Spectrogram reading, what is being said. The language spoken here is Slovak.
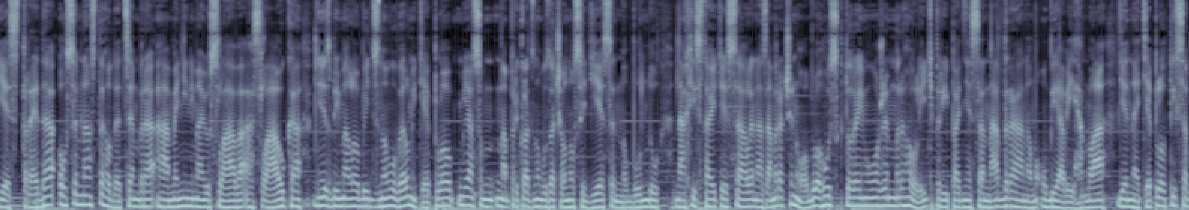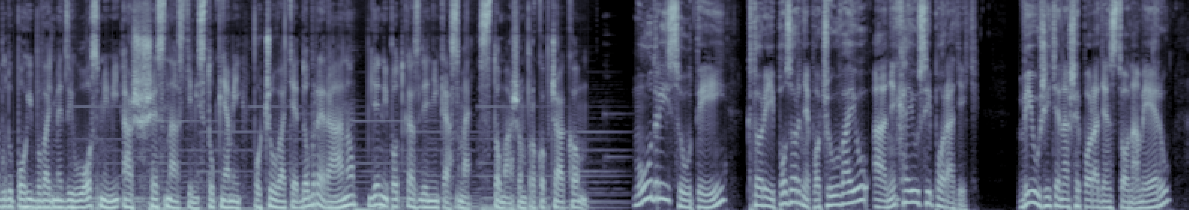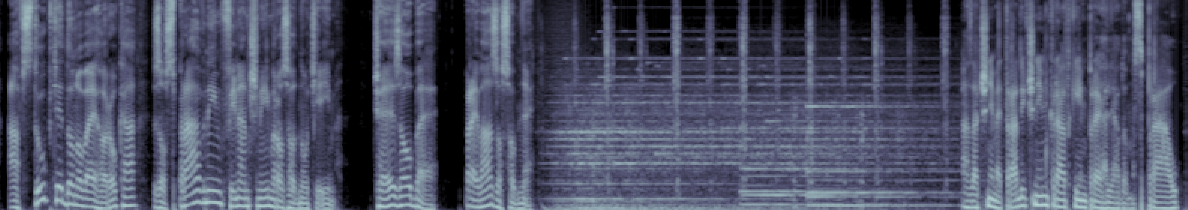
Je streda 18. decembra a meniny majú Sláva a Slávka. Dnes by malo byť znovu veľmi teplo. Ja som napríklad znovu začal nosiť jesennú bundu. Nachystajte sa ale na zamračenú oblohu, z ktorej môže mrholiť, prípadne sa nad ránom objaví hmla. Denné teploty sa budú pohybovať medzi 8 až 16 stupňami. Počúvate Dobré ráno? Denný podcast denníka Sme s Tomášom Prokopčákom. Múdri sú tí, ktorí pozorne počúvajú a nechajú si poradiť. Využite naše poradenstvo na mieru a vstúpte do nového roka so správnym finančným rozhodnutím. ČSOB. Pre vás osobne. A začneme tradičným krátkým prehľadom správ.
